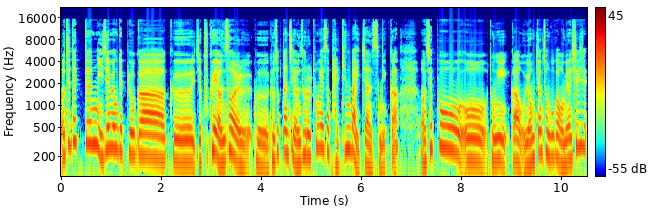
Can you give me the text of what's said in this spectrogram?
어찌됐든 이재명 대표가 그 이제 국회 연설, 그 교섭단체 연설을 통해서 밝힌 바 있지 않습니까? 어, 체포 어, 동의가 영장 청구가 오면 실,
